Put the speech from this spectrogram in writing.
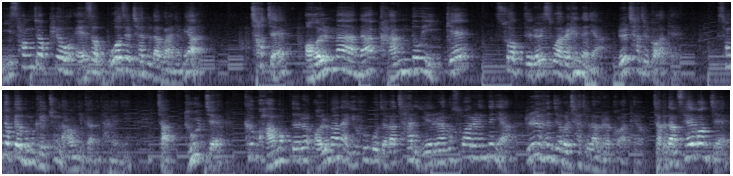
이 성적표에서 무엇을 찾으려고 하냐면 첫째 얼마나 강도 있게 수업들을 소화를 했느냐를 찾을 것 같아요. 성적표 보면 그게 쭉 나오니까 당연히. 자 둘째 그 과목들을 얼마나 이 후보자가 잘 이해를 하고 소화를 했느냐를 흔적을 찾으려고 그럴 것 같아요. 자 그 다음 세 번째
